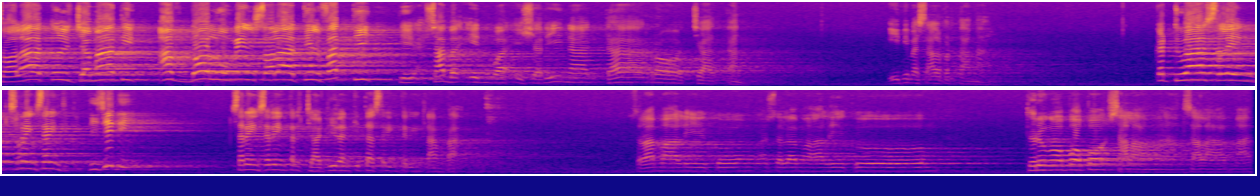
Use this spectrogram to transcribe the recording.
Salatul jamaati afdalu min salatil fadhi bi sab'in wa isyarina darajatan. Ini masalah pertama. Kedua sering sering-sering di sini sering-sering terjadi dan kita sering-sering tampak. Assalamualaikum, assalamualaikum. Durung apa-apa salaman, salaman.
